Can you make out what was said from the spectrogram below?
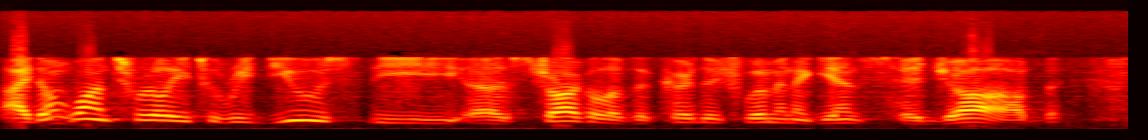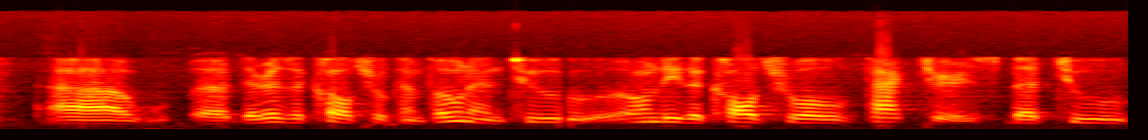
I don't want really to reduce the uh, struggle of the Kurdish women against hijab. Uh, uh, there is a cultural component to only the cultural factors, but to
